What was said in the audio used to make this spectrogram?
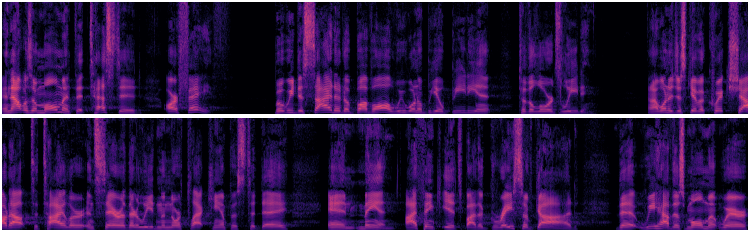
And that was a moment that tested our faith. But we decided, above all, we want to be obedient to the Lord's leading. And I want to just give a quick shout out to Tyler and Sarah. They're leading the North Platte campus today. And man, I think it's by the grace of God that we have this moment where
